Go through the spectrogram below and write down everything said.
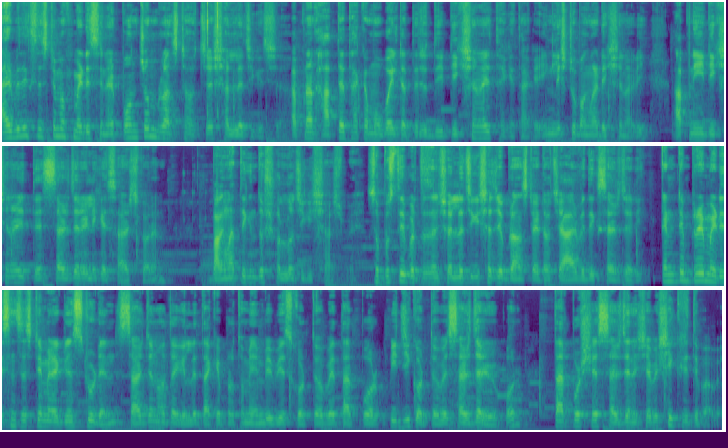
আয়ুর্বেদিক সিস্টেম অফ মেডিসিনের পঞ্চম ব্রাঞ্চটা হচ্ছে শল্য চিকিৎসা। আপনার হাতে থাকা মোবাইলটাতে যদি ডিকশনারি থেকে থাকে ইংলিশ টু বাংলা ডিকশনারি আপনি ডিকশনারিতে সার্জারি লিখে সার্চ করেন। বাংলাতে কিন্তু শল্য চিকিৎসা আসবে। সো বুঝতেই পারতেছেন, শল্য চিকিৎসা যে ব্রাঞ্চটা এটা হচ্ছে আয়ুর্বেদিক সার্জারি কন্টেম্পোরারি মেডিসিন সিস্টেমের একজন স্টুডেন্ট সার্জন হতে গেলে তাকে প্রথমে এমবিবিএস করতে হবে, তারপর পিজি করতে হবে সার্জারির উপর, তারপর সে সার্জন হিসেবে স্বীকৃতি পাবে।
